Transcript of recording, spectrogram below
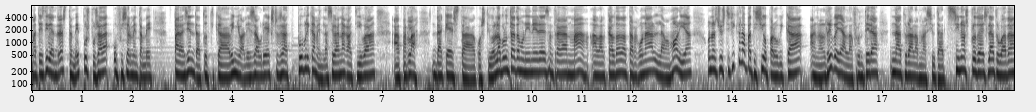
mateix divendres, també posposada oficialment també per agenda, tot i que Vinyuales hauria expressat públicament la seva negativa a parlar d'aquesta qüestió. La voluntat de Molinera és entregar en mà a l'alcalde de Tarragona la memòria on es justifica la petició per ubicar en el riu Gaià la frontera natural amb la ciutat. Si no es produeix la trobada,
